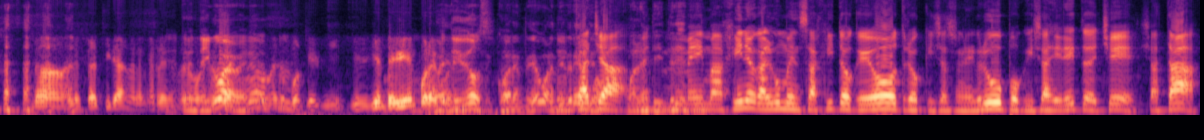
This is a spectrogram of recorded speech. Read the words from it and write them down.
No, le está tirando la carrera. pero 39, bueno, ¿no? bueno, porque si, si se siente bien, por ahí. 42. 42, 43. Cacha, me, 43, me ¿no? imagino que algún mensajito que otro, quizás en el grupo, quizás directo de che, ya está.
